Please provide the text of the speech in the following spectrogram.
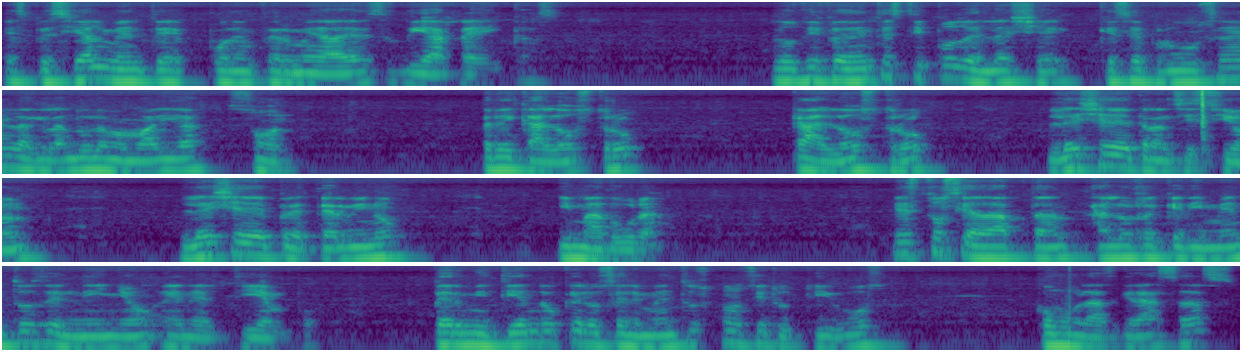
especialmente por enfermedades diarreicas. Los diferentes tipos de leche que se producen en la glándula mamaria son precalostro, calostro, leche de transición, leche de pretérmino y madura. Estos se adaptan a los requerimientos del niño en el tiempo, permitiendo que los elementos constitutivos como las grasas,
